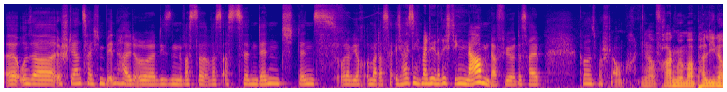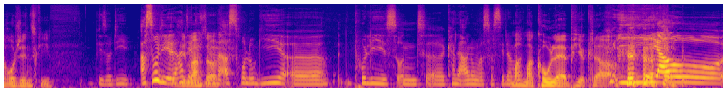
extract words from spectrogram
äh, unser Sternzeichen beinhaltet oder diesen, was da, was Aszendent, Dens oder wie auch immer das heißt. Ich weiß nicht mal den richtigen Namen dafür, deshalb können wir uns mal schlau machen. Ja, fragen wir mal Palina Roginski. Wieso die? Ach so, die, die hat ja diesen Astrologie, äh, Pullis und äh, keine Ahnung, was das die da macht. Mach mal Colab hier klar. Ja.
